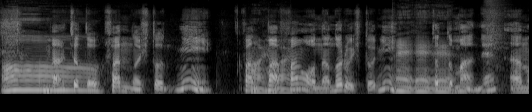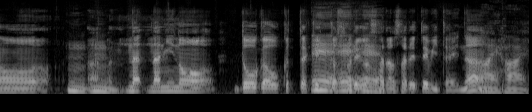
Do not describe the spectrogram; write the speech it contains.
あまあ、ちょっとファンの人に、ファン、はいはい。まあ、ファンを名乗る人に、ええちょっとあまあね、あのうんーあうん。な何の動画を送った結果、ええそれがさらされてみたいはないはい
